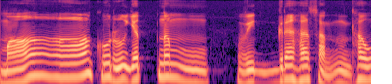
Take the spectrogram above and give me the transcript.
मा कुरु यत्नं विग्रहसन्धौ।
